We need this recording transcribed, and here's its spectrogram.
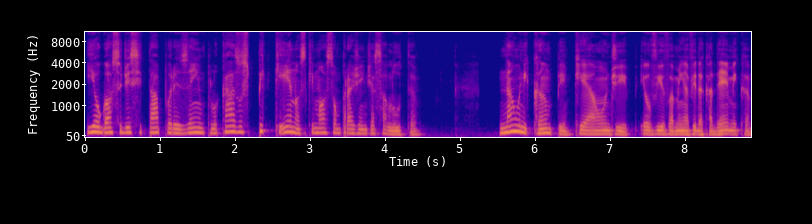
E eu gosto de citar, por exemplo, casos pequenos que mostram pra gente essa luta. Na Unicamp, que é onde eu vivo a minha vida acadêmica,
